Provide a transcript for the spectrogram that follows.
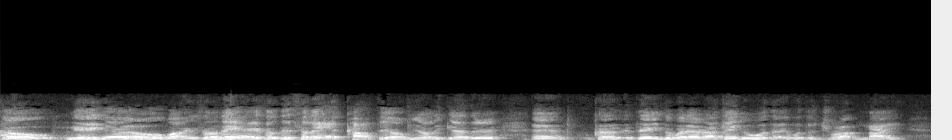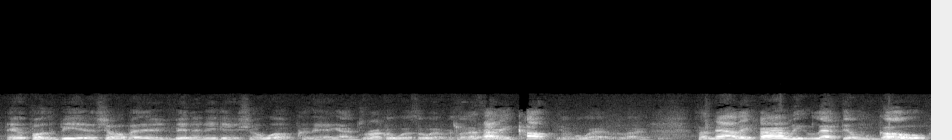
So yeah, he had a whole wife. So they had so this so they had caught them, you know, together and because things or whatever. I think it was a, it was a drunk night. They were supposed to be to show up at an event and they didn't show up because they had got drunk or whatsoever. So that's how they caught them or whatever. Like so now they finally let them go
